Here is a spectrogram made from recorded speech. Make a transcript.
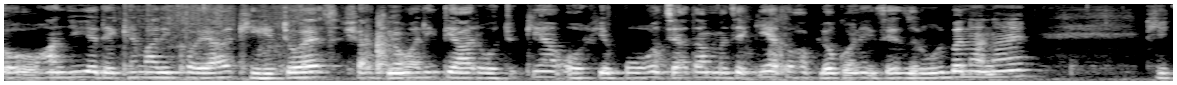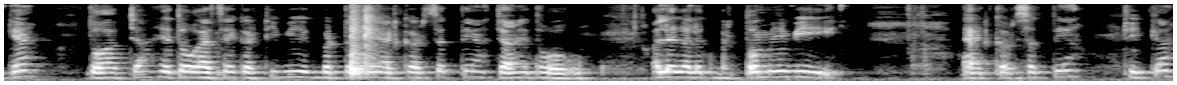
तो हाँ जी, ये देखें हमारी खोया खीर जो है शादियों वाली तैयार हो चुकी हैं और ये बहुत ज़्यादा मज़े की है तो आप लोगों ने इसे ज़रूर बनाना है। ठीक है? तो आप चाहें तो ऐसे इकट्ठी भी एक बर्तन में ऐड कर सकते हैं, चाहें तो अलग अलग बर्तनों में भी ऐड कर सकते हैं। ठीक है?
